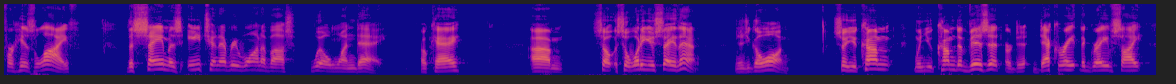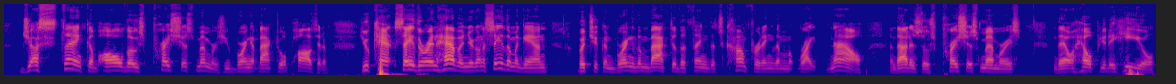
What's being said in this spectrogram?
for his life the same as each and every one of us will one day. Okay? Um, so, so what do you say then? Did you go on? So you come, when you come to visit or de- decorate the gravesite, just think of all those precious memories. You bring it back to a positive. You can't say they're in heaven, you're going to see them again, but you can bring them back to the thing that's comforting them right now, and that is those precious memories. They'll help you to heal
